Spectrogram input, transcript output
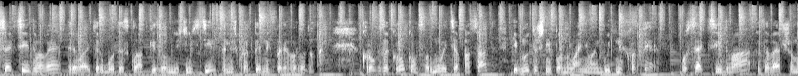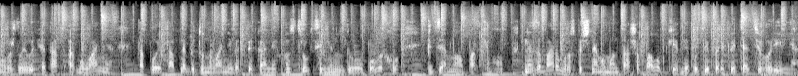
Секції 2В тривають роботи складки зовнішніх стін та міжквартирних перегородок. Крок за кроком формується фасад і внутрішнє планування майбутніх квартир. У секції 2 завершуємо важливий етап армування та поетапне бетонування вертикальних конструкцій мінус другого поверху підземного паркінгу. Незабаром розпочнемо монтаж опалубки для плити перекриття цього рівня,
